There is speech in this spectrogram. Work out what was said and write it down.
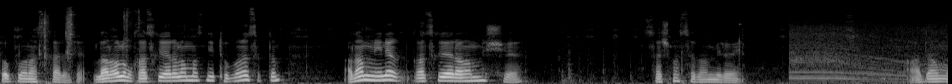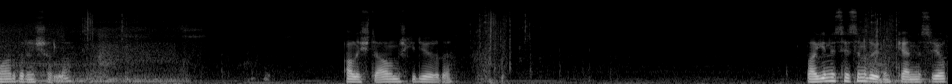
Topuğuna sıkarım sen. Lan oğlum kaskı yaralanmasın diye topuğuna sıktım. Adam yine kaskı yaralanmış ya. Saçma sapan bir oyun. Adam vardır inşallah. Al işte almış gidiyor da. Baginin sesini duydum. Kendisi yok.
